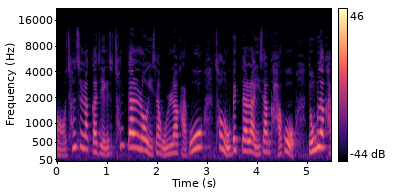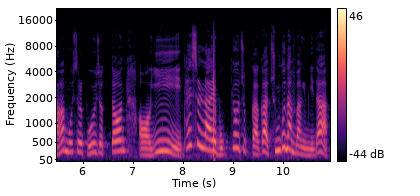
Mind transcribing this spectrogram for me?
어, 천슬라까지 얘기해서 천달러 이상 올라가고 천오백 달러 이상 가고 너무나 강한 모습을 보여줬던 어, 이 테슬라의 목표 주가가 중구난방입니다.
